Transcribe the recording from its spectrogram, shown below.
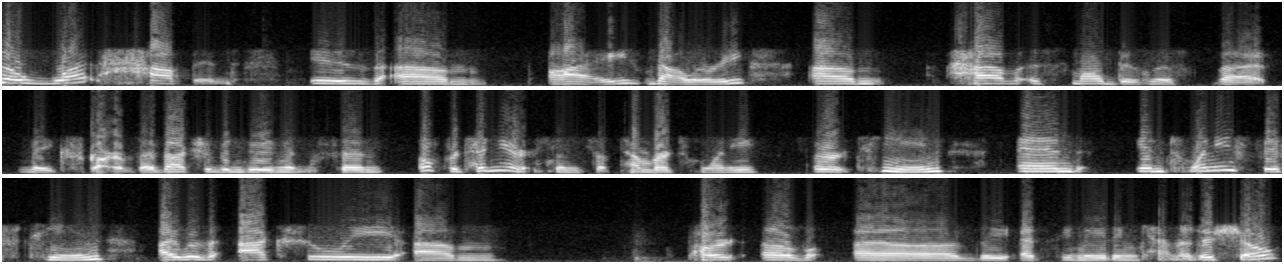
so what happened is um, I, Valerie, um, have a small business that makes scarves. I've actually been doing it since oh for ten years since September 2013, and in 2015 I was actually um, part of uh, the Etsy Made in Canada show,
